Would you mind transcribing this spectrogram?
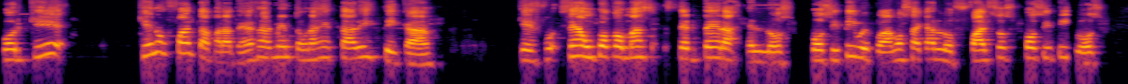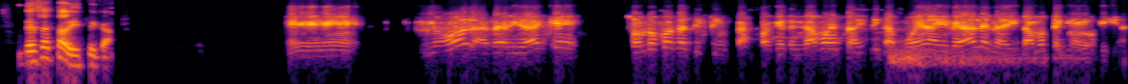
¿Por qué? ¿Qué nos falta para tener realmente unas estadísticas que sean un poco más certeras en los positivos y podamos sacar los falsos positivos de esa estadística? Eh, no, la realidad es que son dos cosas distintas. Para que tengamos estadísticas buenas y reales necesitamos tecnología.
